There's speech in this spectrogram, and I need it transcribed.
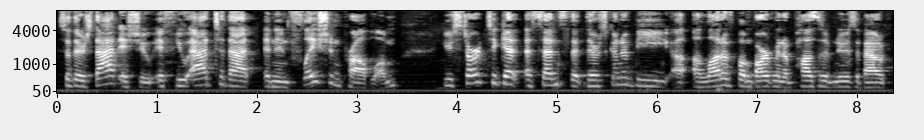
So there's that issue. If you add to that an inflation problem, you start to get a sense that there's going to be a, a, lot of bombardment of positive news about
